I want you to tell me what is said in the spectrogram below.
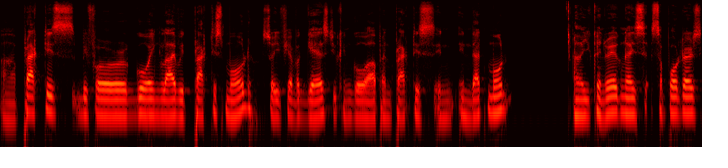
Uh, practice before going live with practice mode. So if you have a guest you can go up and practice in in that mode uh, you can recognize supporters.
